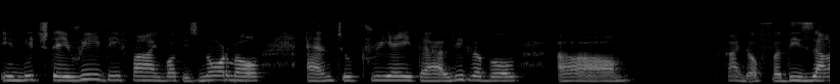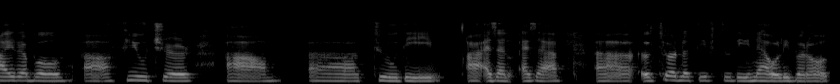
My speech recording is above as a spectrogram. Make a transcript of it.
in which they redefine what is normal and to create a livable um, kind of desirable uh, future um, uh, to the uh, as an as a uh, alternative to the neoliberal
